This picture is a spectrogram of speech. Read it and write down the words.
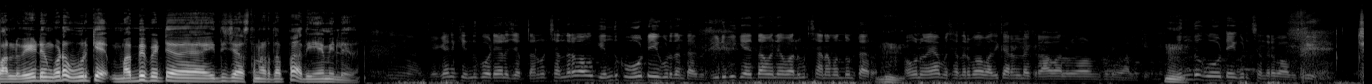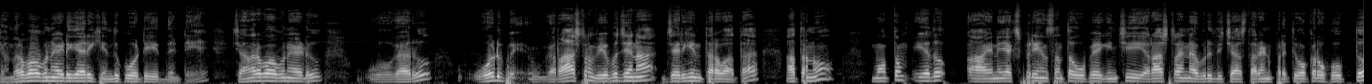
వాళ్ళు వేయడం కూడా ఊరికే మబ్బి పెట్టే ఇది చేస్తున్నారు తప్ప అది ఏమీ లేదు. జగన్కి ఎందుకు ఓటేయాలో చెప్తాను. చంద్రబాబుకి ఎందుకు ఓటు వేయకూడదు అంటారు టీడీపీకి వేద్దామనే వాళ్ళు కూడా చాలా మంది ఉంటారు. అవును చంద్రబాబు అధికారంలోకి రావాలనుకునే వాళ్ళకి. ఎందుకు ఓటు వేయకూడదు చంద్రబాబుకి? చంద్రబాబు నాయుడు గారికి ఎందుకు ఓటు వేయద్దంటే చంద్రబాబు నాయుడు గారు ఓడిపోయి రాష్ట్రం విభజన జరిగిన తర్వాత అతను మొత్తం ఏదో ఆయన ఎక్స్పీరియన్స్ అంతా ఉపయోగించి రాష్ట్రాన్ని అభివృద్ధి చేస్తారని ప్రతి ఒక్కరు హోప్తో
